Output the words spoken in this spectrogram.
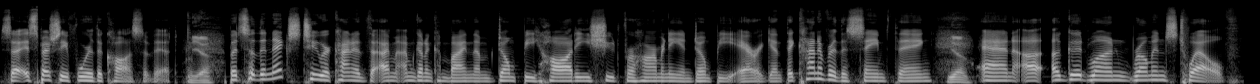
So especially if we're the cause of it. Yeah. But so the next two are kind of the, I'm I'm going to combine them. Don't be haughty, shoot for harmony, and don't be arrogant. They kind of are the same thing. Yeah. And uh, a good one, Romans 12.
